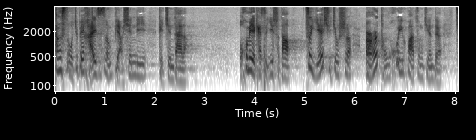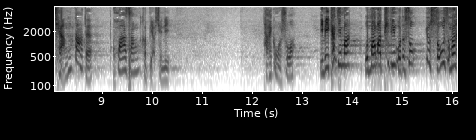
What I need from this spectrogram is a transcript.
当时我就被孩子这种表现力给惊呆了。我后面也开始意识到，这也许就是儿童绘画中间的强大的夸张和表现力。他还跟我说：“你没看见吗？我妈妈批评我的时候，用手什么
